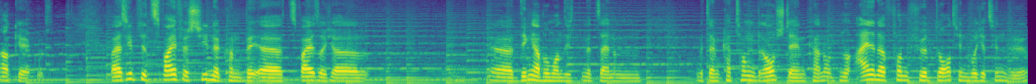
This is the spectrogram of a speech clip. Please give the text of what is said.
Okay, gut. Weil es gibt hier zwei verschiedene, Konve äh, zwei solcher äh, Dinger, wo man sich mit seinem, mit seinem Karton draufstellen kann und nur eine davon führt dorthin, wo ich jetzt hin will.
